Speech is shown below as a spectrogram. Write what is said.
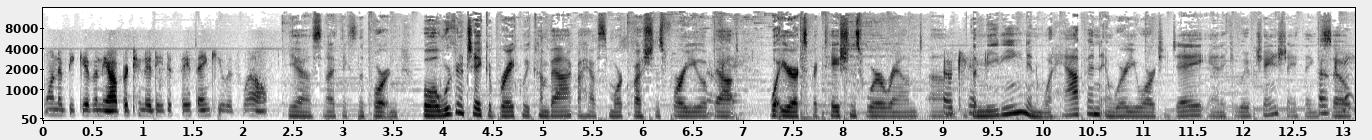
want to be given the opportunity to say thank you as well. Yes, and I think it's important. Well, we're going to take a break. When we come back, I have some more questions for you about what your expectations were around um, Okay. the meeting and what happened and where you are today and if you would have changed anything. So,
